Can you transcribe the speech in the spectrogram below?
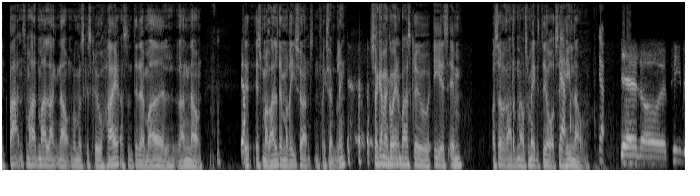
et barn, som har et meget langt navn, hvor man skal skrive hej, og sådan det der meget lange navn. Ja. Ja. Esmeralda Marie Sørensen, for eksempel, ikke? Så kan man gå ind og bare skrive ESM, og så retter den automatisk det over til ja. Ja. hele navnet. Ja, eller øh, PV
